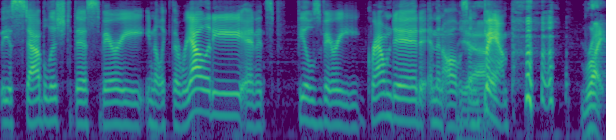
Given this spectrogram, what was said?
they established this very, you know, like the reality and it feels very grounded. And then all of a Yeah. sudden, bam. Right.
